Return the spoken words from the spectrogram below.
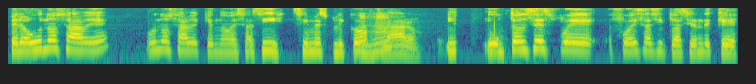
Pero uno sabe, uno sabe que no es así, ¿sí me explico? Claro. Y entonces fue, fue esa situación de que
